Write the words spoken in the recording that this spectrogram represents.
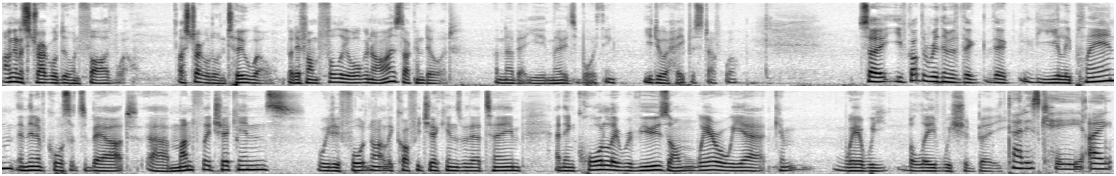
I'm going to struggle doing five well. I struggle doing two well, but if I'm fully organised, I can do it. I don't know about you. Maybe it's a boy thing you do a heap of stuff well. So you've got the rhythm of the, the, the yearly plan, and then of course it's about uh, monthly check-ins. We do fortnightly coffee check-ins with our team, and then quarterly reviews on where are we at, can, where we believe we should be. That is key. I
